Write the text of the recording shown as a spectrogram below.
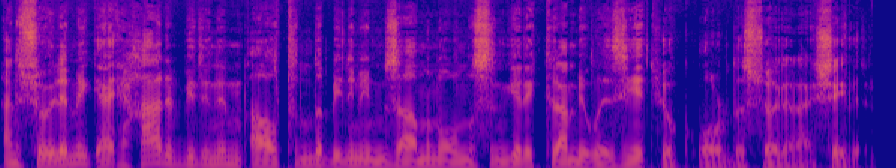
Hani söylemek her birinin altında benim imzamın olmasını gerektiren bir vaziyet yok orada söylenen şeylerin.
